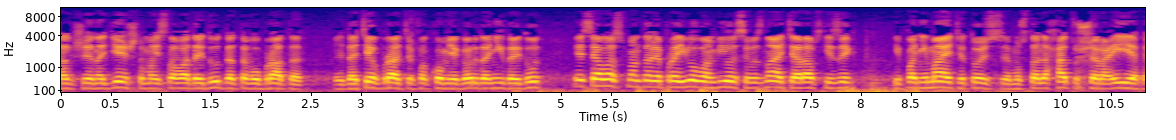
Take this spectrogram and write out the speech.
также я надеюсь, что мои слова дойдут до того брата, или до тех братьев, о ком я говорю, до них дойдут. Если Аллах Субхану проявил вам милость, и вы знаете арабский язык, и понимаете, то есть, мусталахату шараия,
